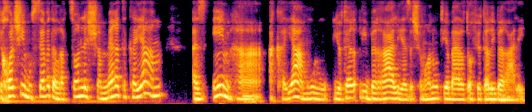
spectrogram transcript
ככל שהיא מוסבת על רצון לשמר את הקיים, אז אם הקיים הוא יותר ליברלי, אז השמרנות תהיה בעלת אופי יותר ליברלי.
